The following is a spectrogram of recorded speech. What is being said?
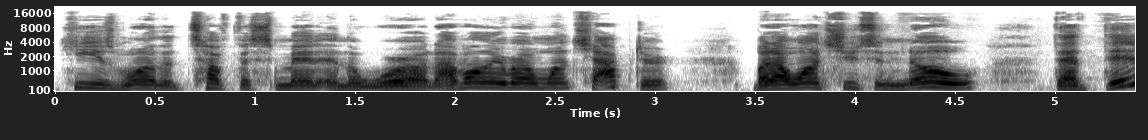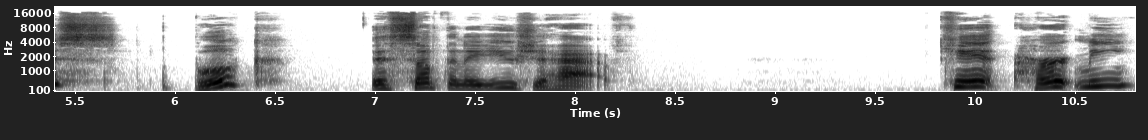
he is one of the toughest men in the world. I've only read one chapter, but I want you to know that this book is something that you should have. Can't Hurt Me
